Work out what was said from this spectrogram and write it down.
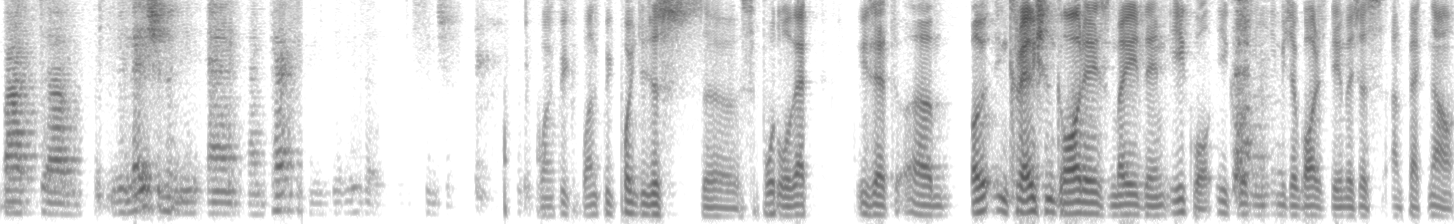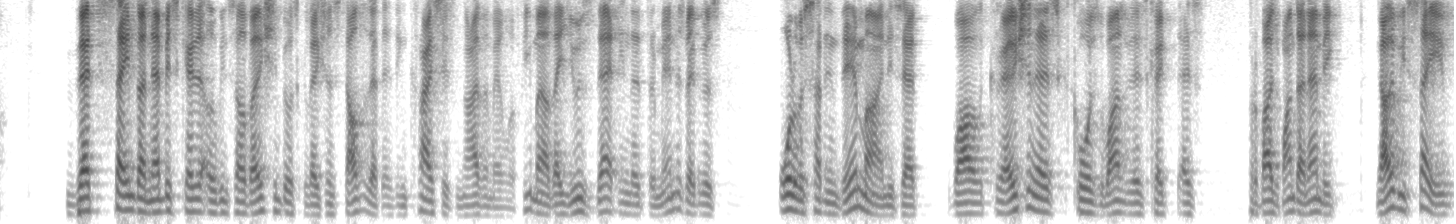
but um, relationally and, and practically, there is a distinction. One quick, one quick point to just uh, support all that is that um, both in creation, God has made them equal, equal in the image of God, as the image just unpacked now. That same dynamic is carried over in salvation because Galatians tells us that in Christ is neither male nor female. They use that in a tremendous way because all of a sudden in their mind is that while creation has caused one, has, has provides one dynamic, now that we're saved,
